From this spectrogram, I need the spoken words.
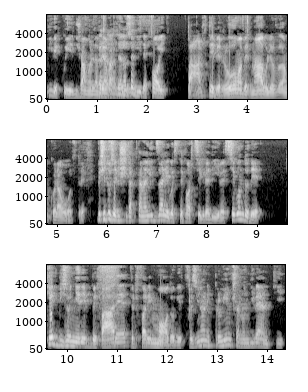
vive qui, diciamo, nella prima parte della sua vita e poi parte per Roma, per Napoli o ancora oltre. Invece tu sei riuscito a canalizzare queste forze creative. Secondo te, che bisognerebbe fare per fare in modo che Frosinone e provincia non diventi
